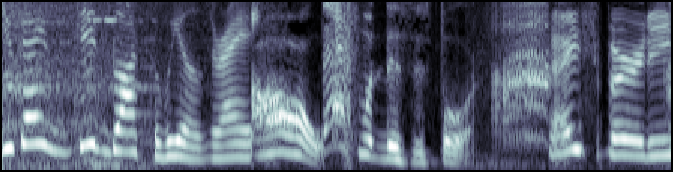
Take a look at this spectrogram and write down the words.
You guys did block the wheels, right? Oh, that's what this is for. Nice birdie.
